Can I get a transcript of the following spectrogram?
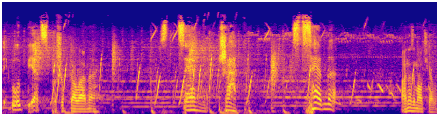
«Ты глупец!» – прошептала она. «Сцена, Джад! Сцена!» Она замолчала.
